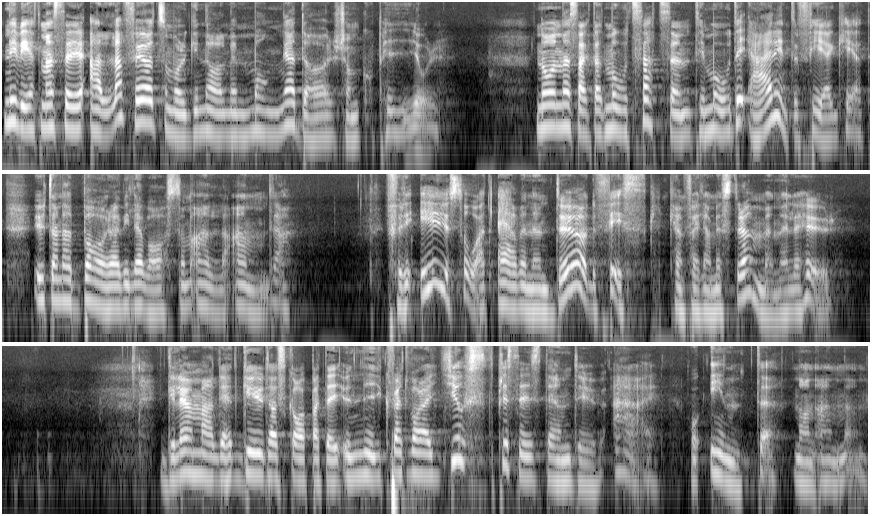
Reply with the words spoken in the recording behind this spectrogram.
Ni vet, man säger alla föds som original, men många dör som kopior. Någon har sagt att motsatsen till mode är inte feghet, utan att bara vilja vara som alla andra. För det är ju så att även en död fisk kan följa med strömmen, eller hur? Glöm aldrig att Gud har skapat dig unik för att vara just precis den du är och inte någon annan.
